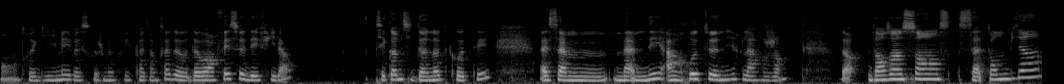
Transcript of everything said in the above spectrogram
entre guillemets, parce que je me prive pas tant que ça, d'avoir fait ce défi-là, c'est comme si d'un autre côté, ça m'amenait à retenir l'argent dans un sens, ça tombe bien.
